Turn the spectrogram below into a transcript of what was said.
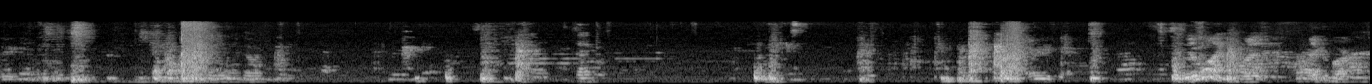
There you go. Good one go. Good one.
